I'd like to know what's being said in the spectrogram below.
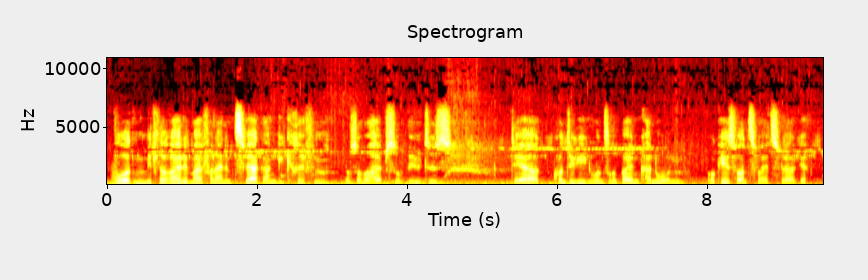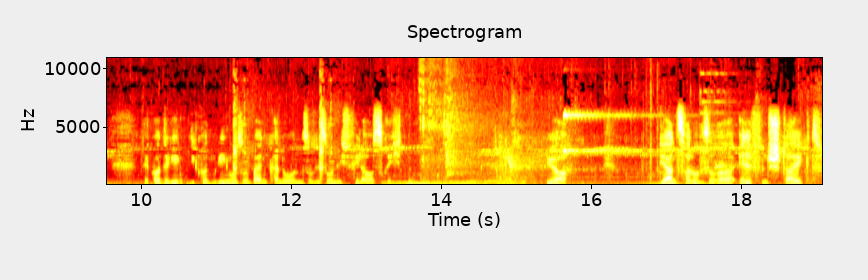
Wurden mittlerweile mal von einem Zwerg angegriffen, was aber halb so wild ist. Der konnte gegen unsere beiden Kanonen... Okay, es waren zwei Zwerge. Der konnte gegen, die konnten gegen unsere beiden Kanonen sowieso nicht viel ausrichten. Ja. Die Anzahl unserer Elfen steigt.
